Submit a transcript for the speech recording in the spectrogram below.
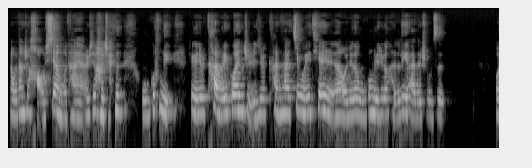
那我当时好羡慕他呀，而且我觉得五公里这个就是叹为观止，就看他惊为天人啊！我觉得五公里是个很厉害的数字。我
